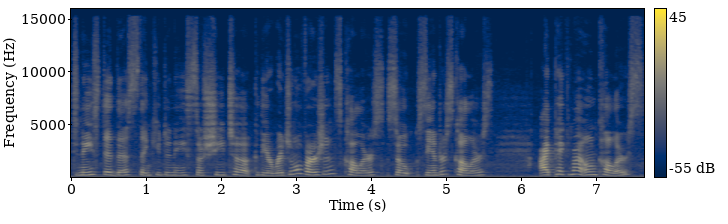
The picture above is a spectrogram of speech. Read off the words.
Denise did this. Thank you, Denise. So she took the original version's colors, so Sandra's colors. I picked my own colors.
